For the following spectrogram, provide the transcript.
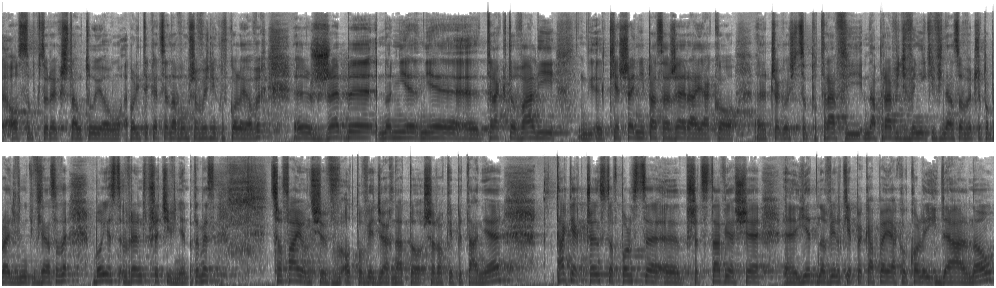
e, osób, które kształtują politykę cenową przewoźników kolejowych, e, żeby no nie, nie traktowali kieszeni pasażera jako czegoś, co potrafi naprawić wyniki finansowe finansowe, czy poprawić wyniki finansowe, bo jest wręcz przeciwnie. Natomiast cofając się w odpowiedziach na to szerokie pytanie, tak jak często w Polsce e, przedstawia się e, jedno wielkie PKP jako kolej idealną,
